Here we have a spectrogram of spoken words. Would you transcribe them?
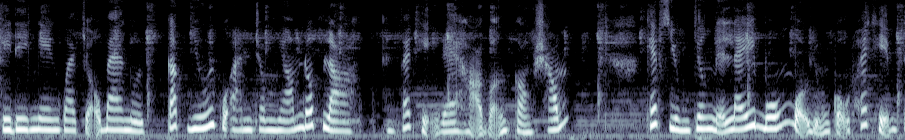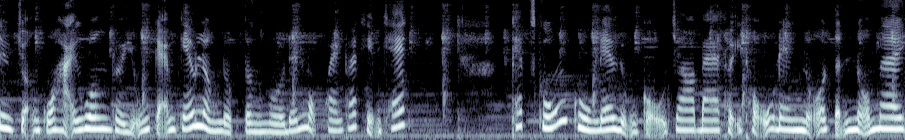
Khi đi ngang qua chỗ ba người cấp dưới của anh trong nhóm đốt lò, anh phát hiện ra họ vẫn còn sống. Caps dùng chân để lấy bốn bộ dụng cụ thoát hiểm tiêu chuẩn của hải quân rồi dũng cảm kéo lần lượt từng người đến một khoang thoát hiểm khác. Caps cuốn cuồng đeo dụng cụ cho ba thủy thủ đang nửa tỉnh nửa mê,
